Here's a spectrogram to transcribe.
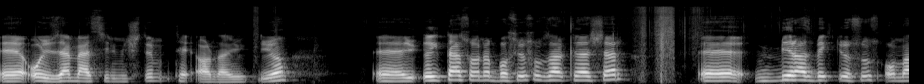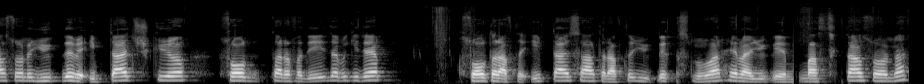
E, o yüzden ben silmiştim. Tekrardan yüklüyor. E, yükledikten sonra basıyorsunuz arkadaşlar. E, biraz bekliyorsunuz. Ondan sonra yükle ve iptal çıkıyor. Sol tarafa değil tabii ki de sol tarafta iptal sağ tarafta yükle kısmı var. Hemen yükleye bastıktan sonra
